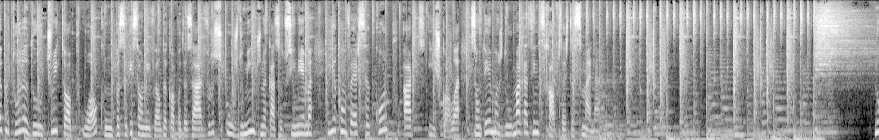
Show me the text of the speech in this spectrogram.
abertura do Treetop Walk, um passadiço ao nível da Copa das Árvores, os domingos na Casa do Cinema e a conversa Corpo, Arte e Escola. São temas do Magazine Serralves desta semana.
